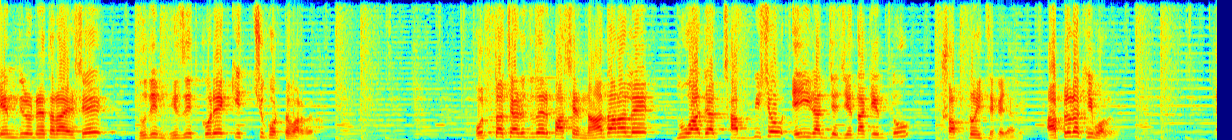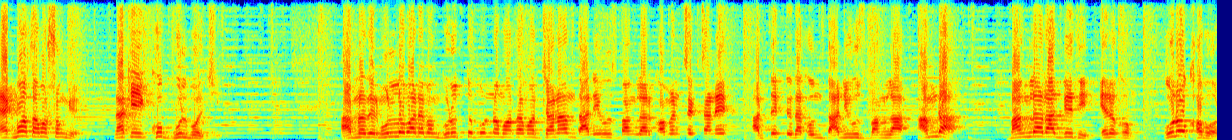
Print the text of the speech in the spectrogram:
কেন্দ্রীয় নেতারা এসে দুদিন ভিজিট করে কিচ্ছু করতে পারবে না। অত্যাচারিতদের পাশে না দাঁড়ালে দু হাজার ছাব্বিশেও এই রাজ্যে জেতা কিন্তু স্বপ্নই থেকে যাবে। আপনারা কি বলেন? একমত আমার সঙ্গে? নাকি খুব ভুল বলছি? আপনাদের মূল্যবান এবং গুরুত্বপূর্ণ মতামত জানান দা নিউজ বাংলার কমেন্ট সেকশনে আর দেখতে থাকুন দা নিউজ বাংলা। আমরা বাংলা রাজনীতির এরকম কোনো খবর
